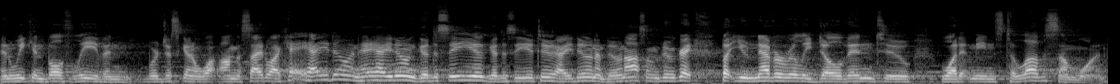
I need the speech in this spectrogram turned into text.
and we can both leave and we're just going to walk on the sidewalk. Hey, how you doing? Hey, how you doing? Good to see you. Good to see you too. How you doing? I'm doing awesome. I'm doing great. But you never really dove into what it means to love someone.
